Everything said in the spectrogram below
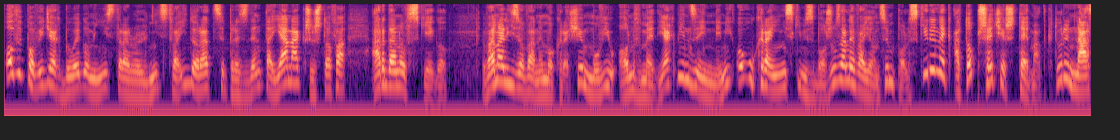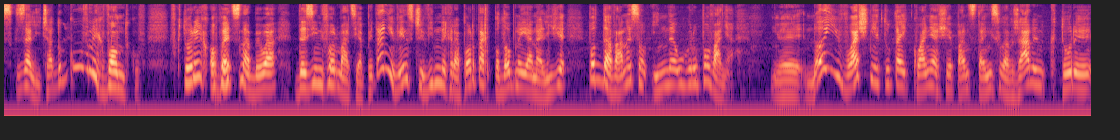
o wypowiedziach byłego ministra rolnictwa i doradcy prezydenta Jana Krzysztofa Ardanowskiego w analizowanym okresie mówił on w mediach m.in. o ukraińskim zbożu zalewającym polski rynek, a to przecież temat, który NASK zalicza do głównych wątków, w których obecna była dezinformacja. Pytanie więc, czy w innych raportach podobnej analizie poddawane są inne ugrupowania. E, no i właśnie tutaj kłania się pan Stanisław Żaryn, który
